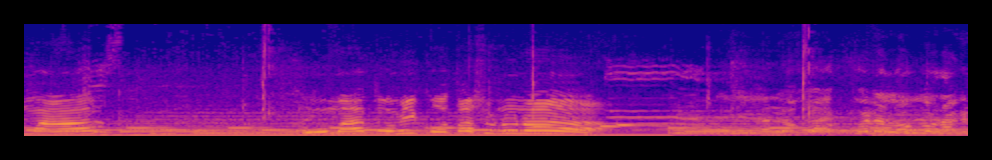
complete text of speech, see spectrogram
মা ও মা তুমি কথা শুনো না লোক কয়টা লোক রাখে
